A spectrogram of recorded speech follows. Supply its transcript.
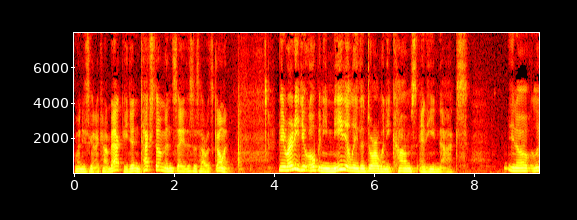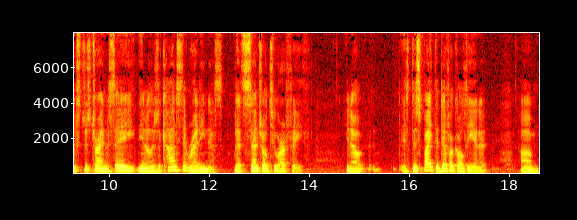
when he's going to come back. He didn't text them and say, This is how it's going. Be ready to open immediately the door when he comes and he knocks. You know, Luke's just trying to say, you know, there's a constant readiness that's central to our faith. You know, despite the difficulty in it, um,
